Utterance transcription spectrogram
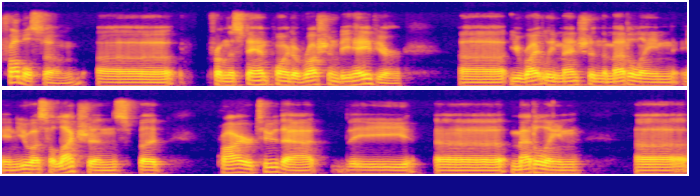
troublesome uh, from the standpoint of Russian behavior. Uh, you rightly mentioned the meddling in U.S. elections, but prior to that, the uh, meddling uh,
